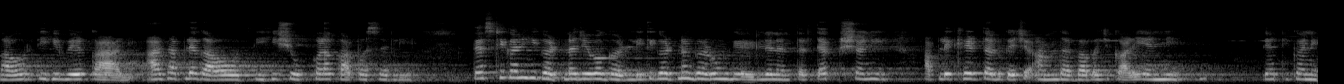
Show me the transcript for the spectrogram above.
गावावरती ही वेळ का आली? आज आपल्या गावावरती ही शोककळा का पसरली? त्याच ठिकाणी ही घटना जेव्हा घडली ती घटना घडून गेल्यानंतर त्या क्षणी आपले खेड तालुक्याचे आमदार बाबाजी काळे यांनी त्या ठिकाणी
